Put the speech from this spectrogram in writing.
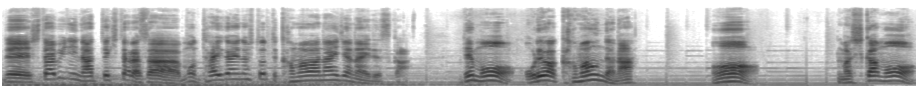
で、下火になってきたらさ、もう大概の人って構わないじゃないですか。でも、俺は構うんだな。うん。まあ、しかも、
